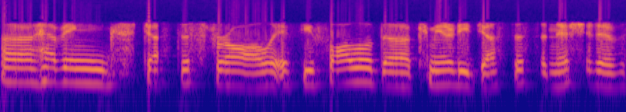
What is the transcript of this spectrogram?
uh, having justice for all. If you follow the Community Justice Initiative's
